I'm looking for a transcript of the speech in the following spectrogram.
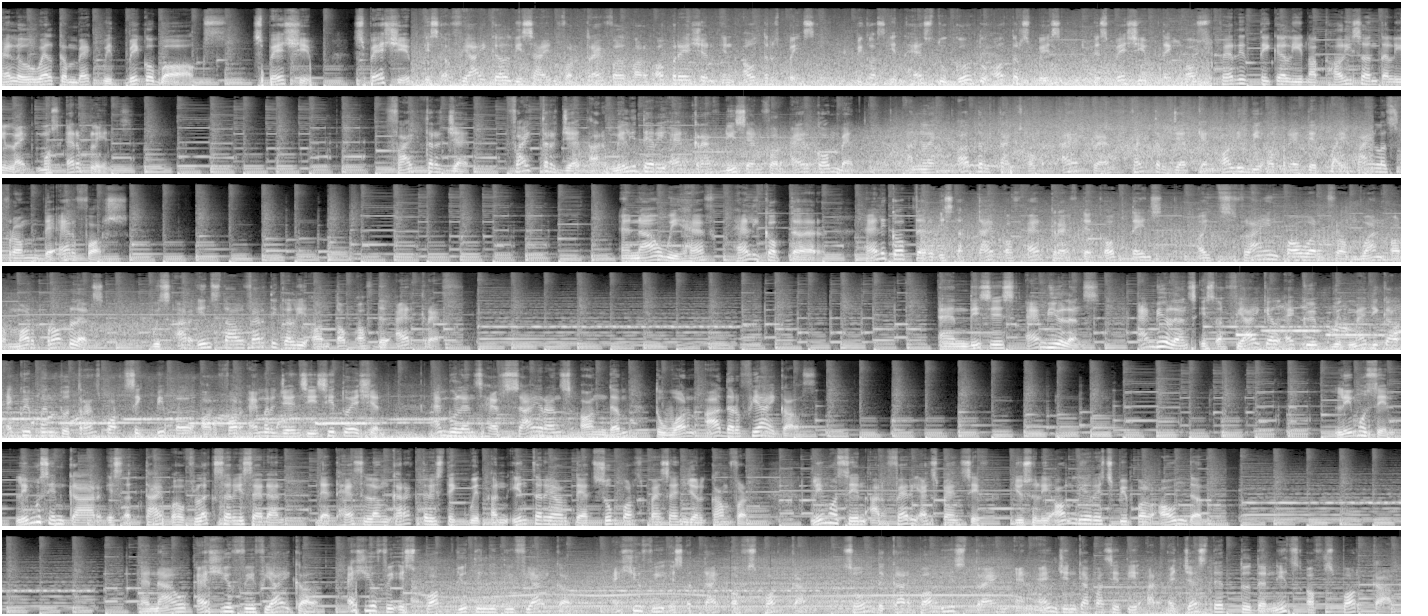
Hello, welcome back with Beko Box. Spaceship. Spaceship is a vehicle designed for travel or operation in outer space. Because it has to go to outer space, the spaceship takes off vertically not horizontally like most airplanes. Fighter jet. Fighter jet are military aircraft designed for air combat. Unlike other types of aircraft, fighter jet can only be operated by pilots from the Air Force. And now we have helicopter. Helicopter is a type of aircraft that obtains its flying power from one or more propellers, which are installed vertically on top of the aircraft. And this is ambulance. Ambulance is a vehicle equipped with medical equipment to transport sick people or for emergency situation. Ambulance have sirens on them to warn other vehicles. Limousine Limousine car is a type of luxury sedan that has long characteristic with an interior that supports passenger comfort. Limousine are very expensive, usually only rich people own them. And now SUV vehicle. SUV is sport utility vehicle. SUV is a type of sport car, so the car body strength and engine capacity are adjusted to the needs of sport car.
